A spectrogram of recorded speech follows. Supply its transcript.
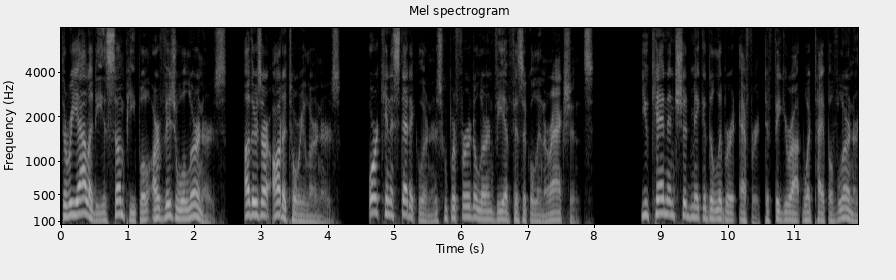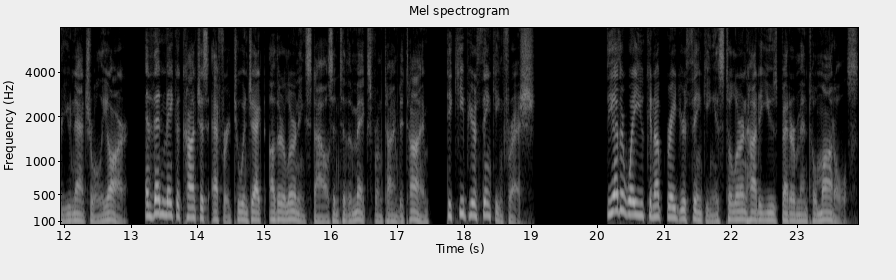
The reality is some people are visual learners, others are auditory learners, or kinesthetic learners who prefer to learn via physical interactions. You can and should make a deliberate effort to figure out what type of learner you naturally are and then make a conscious effort to inject other learning styles into the mix from time to time to keep your thinking fresh. The other way you can upgrade your thinking is to learn how to use better mental models.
